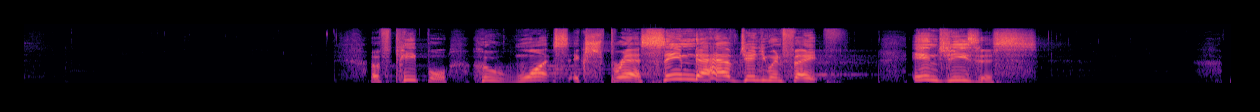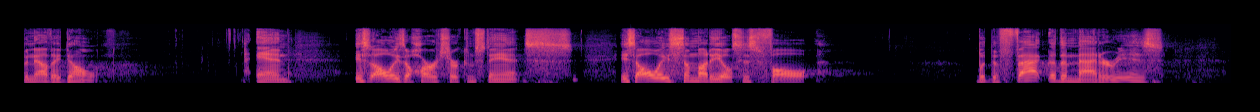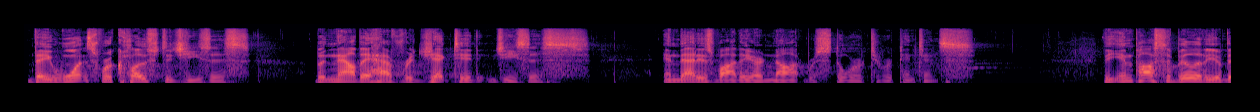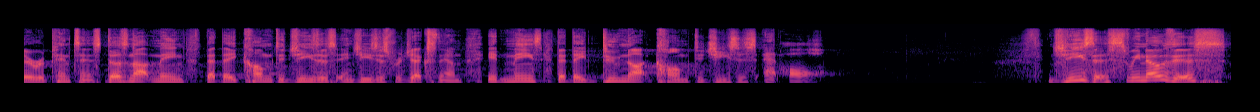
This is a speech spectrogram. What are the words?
of people who once expressed, seemed to have genuine faith in Jesus, but now they don't. And it's always a hard circumstance, it's always somebody else's fault. But the fact of the matter is, they once were close to Jesus, but now they have rejected Jesus. And that is why they are not restored to repentance. The impossibility of their repentance does not mean that they come to Jesus and Jesus rejects them. It means that they do not come to Jesus at all. Jesus, we know this,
